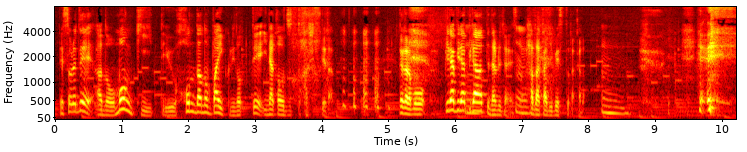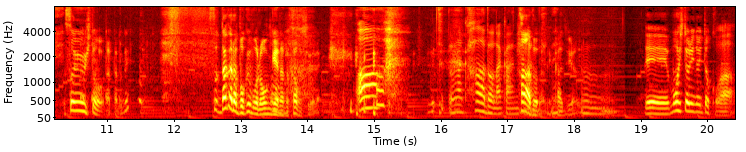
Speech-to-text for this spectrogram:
ん。でそれであのモンキーっていうホンダのバイクに乗って田舎をずっと走ってた。だからもうピラピラピラってなるじゃないですか、うん。裸にベストだから。うん。そういう人だったのね。そうだから僕もロン毛なのかもしれない。ああちょっとなんかハードな感じハードなね感じが、うんでもう一人のいとこは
